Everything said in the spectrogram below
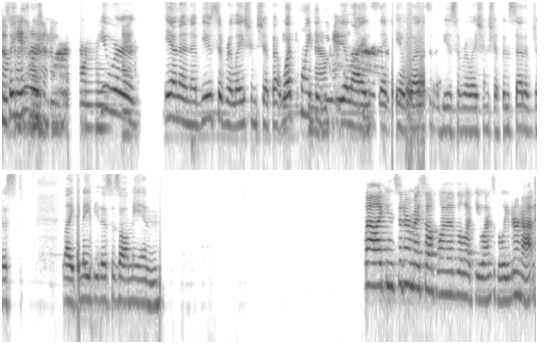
so, so you were, you were in an abusive relationship at what point you know, did you realize that it was an abusive relationship instead of just like maybe this is all me and Well, I consider myself one of the lucky ones, believe it or not.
